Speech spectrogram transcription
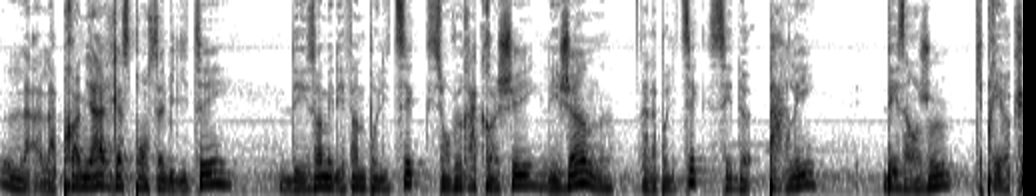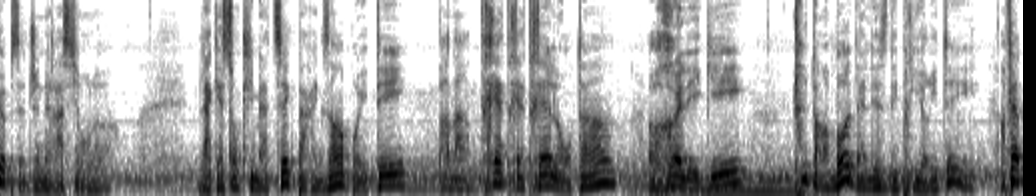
La, première responsabilité des hommes et des femmes politiques, si on veut raccrocher les jeunes à la politique, c'est de parler des enjeux qui préoccupent cette génération-là. La question climatique, par exemple, a été pendant très très très longtemps reléguée tout en bas de la liste des priorités. En fait,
